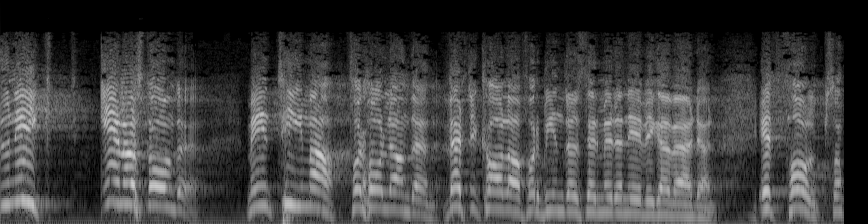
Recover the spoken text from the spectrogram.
Unikt, enastående, med intima förhållanden, vertikala förbindelser med den eviga världen. Ett folk som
